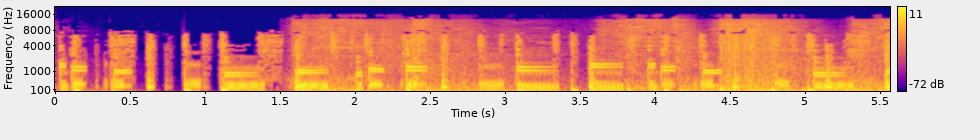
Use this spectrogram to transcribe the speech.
Thank you.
